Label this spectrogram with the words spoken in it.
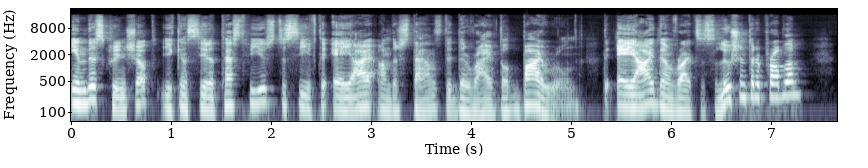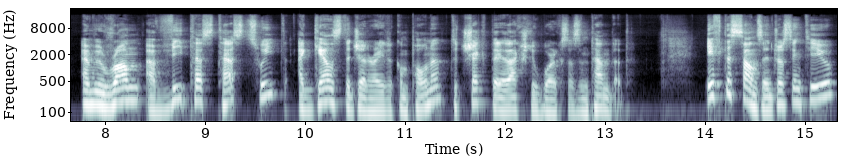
In this screenshot, you can see the test we used to see if the AI understands the derive.by rune. The AI then writes a solution to the problem, and we run a Vitest test suite against the generated component to check that it actually works as intended. If this sounds interesting to you,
